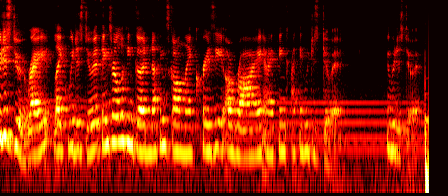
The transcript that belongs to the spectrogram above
we just do it, right? Like we just do it. Things are looking good. Nothing's gone like crazy awry. And I think, I think we just do it. I think we just do it.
